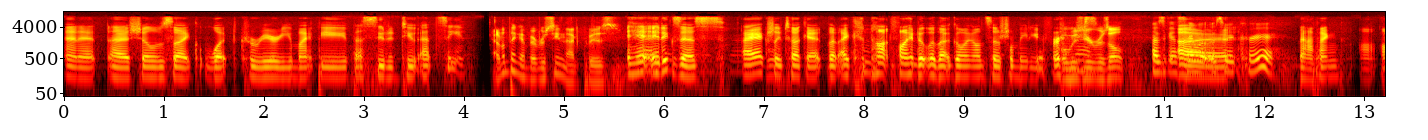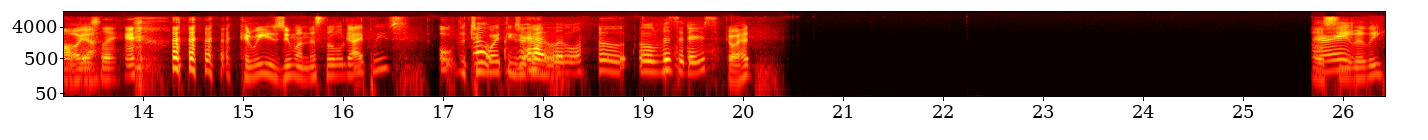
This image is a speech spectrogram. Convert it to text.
and it uh, shows like what career you might be best suited to at sea. I don't think I've ever seen that quiz. It, it exists. I actually took it, but I cannot find it without going on social media first. What was your result? I was going to say, uh, what was your uh, career? Mapping, obviously. Oh, yeah. Can we zoom on this little guy, please? Oh, the two oh, white things are gone. little, oh, little visitors. Go ahead. Little All right. sea lily.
